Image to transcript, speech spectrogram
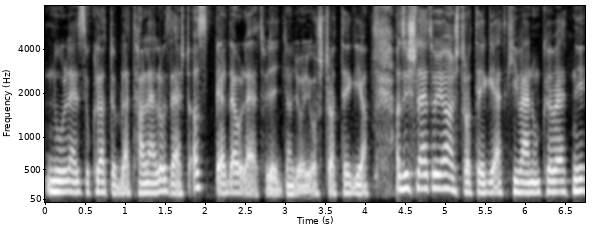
nullezzük le a többlet halálozást, az például lehet, hogy egy nagyon jó stratégia. Az is lehet, hogy olyan stratégiát kívánunk követni,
